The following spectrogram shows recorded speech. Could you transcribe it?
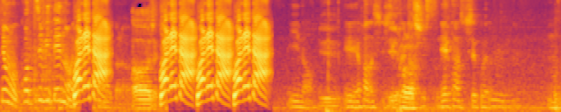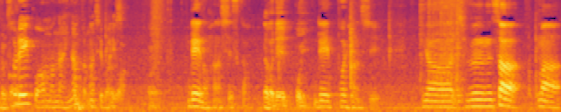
でもこっち見てんのは割れた。ああじゃあ。割れた。割れた。割れた。いいな。えー。ええ話してええくれた。話っすね。ええ話してくれた。なんか。それ以降あんまないな金縛りは。はい。例の話ですか？なんか霊っぽい。例っぽい話。いやー自分さまあ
